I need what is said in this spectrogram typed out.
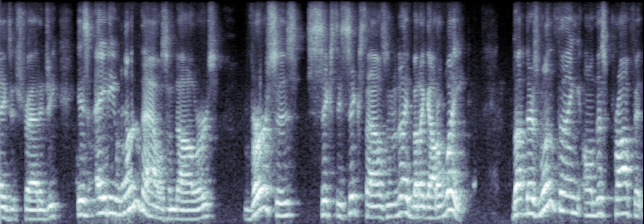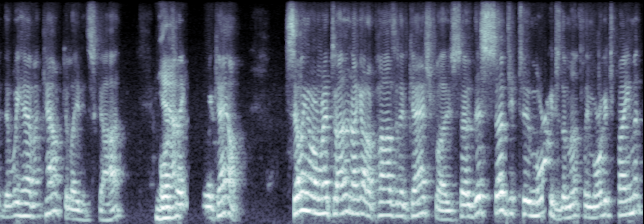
exit strategy is $81,000 versus sixty-six thousand a day, but I got to wait. But there's one thing on this profit that we haven't calculated, Scott, yeah. or take into account. Selling on rent to own, I got a positive cash flow. So this subject to mortgage, the monthly mortgage payment,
